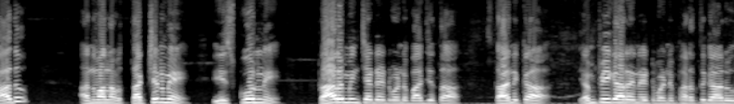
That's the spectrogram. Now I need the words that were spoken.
కాదు. అందువలన తక్షణమే ఈ స్కూల్ని ప్రారంభించేటటువంటి బాధ్యత స్థానిక ఎంపీ గారైనటువంటి భరత్ గారు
